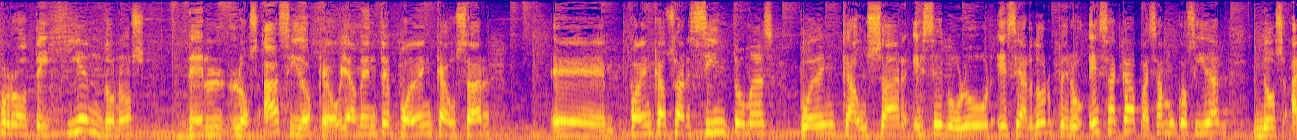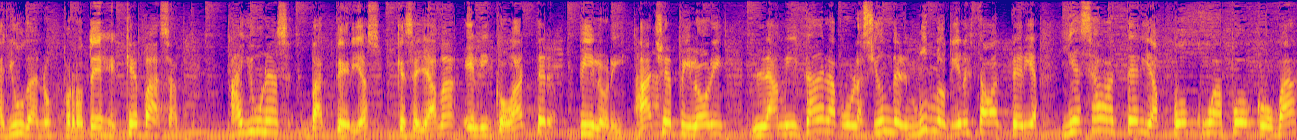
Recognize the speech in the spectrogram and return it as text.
protegiéndonos de los ácidos que obviamente pueden causar eh, pueden causar síntomas, pueden causar ese dolor, ese ardor, pero esa capa, esa mucosidad nos ayuda, nos protege. ¿Qué pasa? Hay unas bacterias que se llama Helicobacter pylori, H. pylori. La mitad de la población del mundo tiene esta bacteria y esa bacteria poco a poco va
